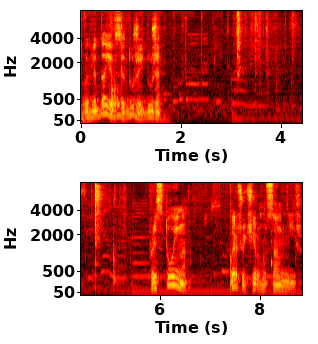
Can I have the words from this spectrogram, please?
виглядає все дуже і дуже пристойно. В першу чергу сам ніж.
